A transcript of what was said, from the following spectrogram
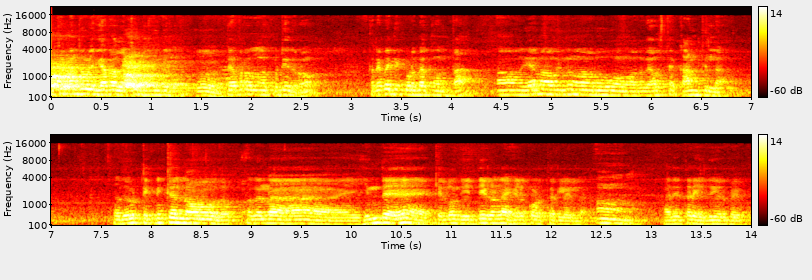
ಮುಖ್ಯಮಂತ್ರಿಗಳಿಗೆ ಯಾರೋ ಲೆಕ್ಕ ಬಂದಿದ್ರು. ಪೇಪರಲ್ಲಿ ಕೊಟ್ಟಿದ್ರು. ತರಬೇತಿ ಕೊಡಬೇಕು ಅಂತ. ಏನೋ ಇನ್ನೂ ಅವರು ಅದ್ರ ವ್ಯವಸ್ಥೆ ಕಾಣ್ತಿಲ್ಲ. ಅದು ಟೆಕ್ನಿಕಲ್ ನಾವು ಹೌದು ಅದನ್ನ ಹಿಂದೆ ಕೆಲವೊಂದು ವಿದ್ಯೆಗಳನ್ನ ಹೇಳ್ಕೊಡ್ತಿರ್ಲಿಲ್ಲ. ಅದೇ ಥರ ಇದು ಇರಬೇಕು.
